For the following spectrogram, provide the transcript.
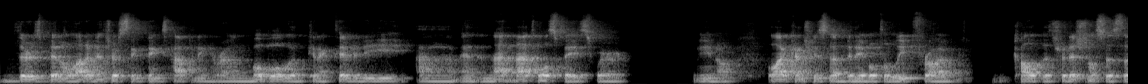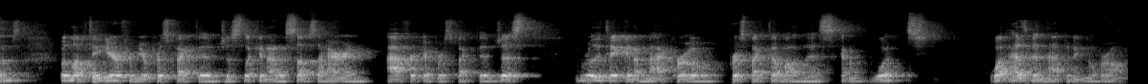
there's been a lot of interesting things happening around mobile and connectivity uh, and, and, that that whole space where you know a lot of countries have been able to leapfrog, call it the traditional systems. Would love to hear from your perspective, just looking at a sub-Saharan Africa perspective, just really taking a macro perspective on this. Kind of what's what has been happening overall?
